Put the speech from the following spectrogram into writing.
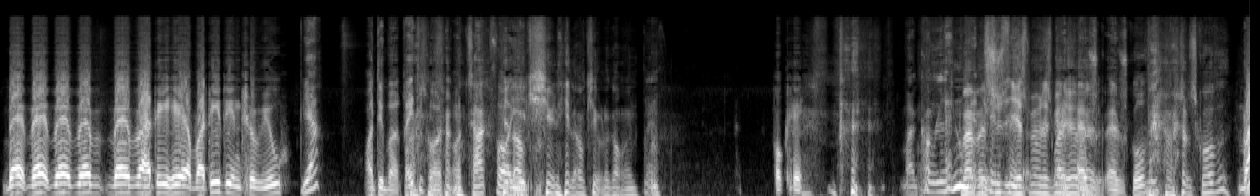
Hvad, hvad, hvad, hvad, hvad var det her? Var det et interview? Ja, og det var rigtig godt, og tak for at Helt opgivende, helt opgivende kommer han. Okay. Man kom, lad nu Hvad, hvad synes det. Jesper, jeg skal er, er, du- er du skuffet? Var du skuffet? Hvad?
